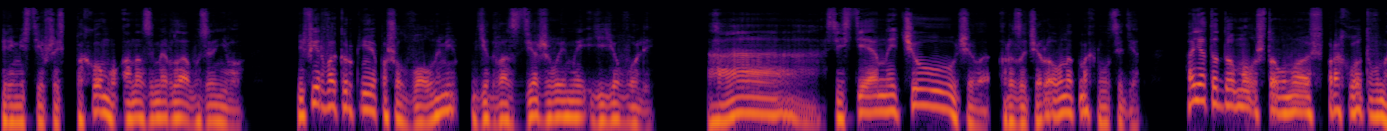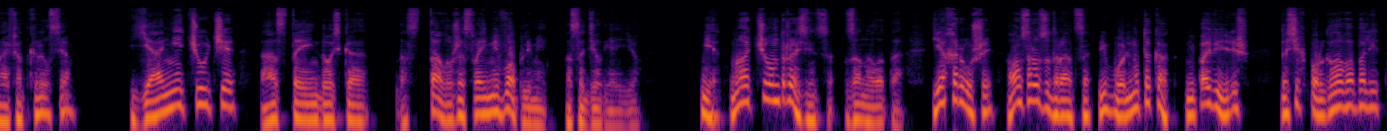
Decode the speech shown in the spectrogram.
переместившись к Пахому, она замерла возле него. Эфир вокруг нее пошел волнами, едва сдерживаемый ее волей. а, -а, -а системный чучело!» — разочарованно отмахнулся дед. «А я-то думал, что вновь проход вновь открылся». «Я не чуче, а стейн, Доська!» «Достал уже своими воплями!» — осадил я ее. «Нет, ну о чем разница?» — заныла та. «Я хороший, а он сразу драться. И больно-то как, не поверишь. До сих пор голова болит».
